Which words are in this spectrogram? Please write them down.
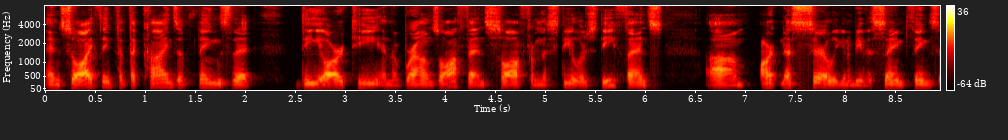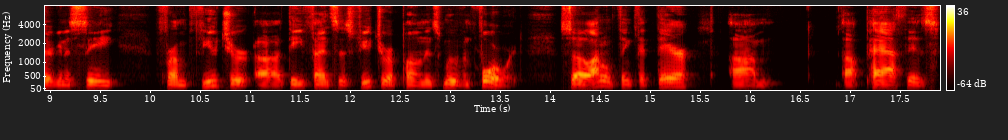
And so I think that the kinds of things that DRT and the Browns offense saw from the Steelers defense um, aren't necessarily going to be the same things they're going to see from future uh, defenses, future opponents moving forward. So I don't think that their um, uh, path is,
